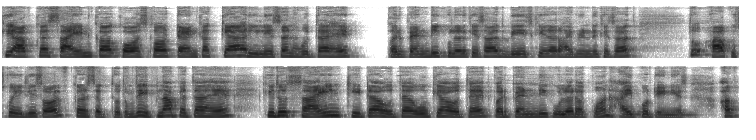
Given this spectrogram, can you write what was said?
कि आपका साइन का कॉस का और टेन का क्या रिलेशन होता है परपेंडिकुलर के साथ बेस के साथ हाइपोटेनियस के साथ तो आप उसको इजीली सॉल्व कर सकते हो। तो मुझे इतना पता है कि जो साइन थीटा होता है, वो क्या होता है? परपेंडिकुलर अपॉन हाइपोटेनियस अब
